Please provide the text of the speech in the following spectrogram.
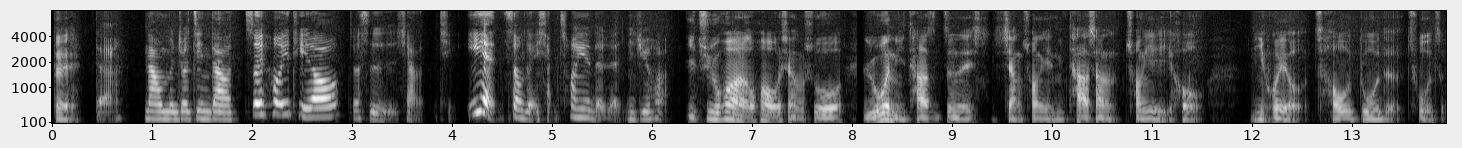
对，对啊。那我们就进到最后一题喽，就是想请 Ian 送给想创业的人一句话。一句话的话，我想说，如果你踏真的想创业，你踏上创业以后，你会有超多的挫折，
